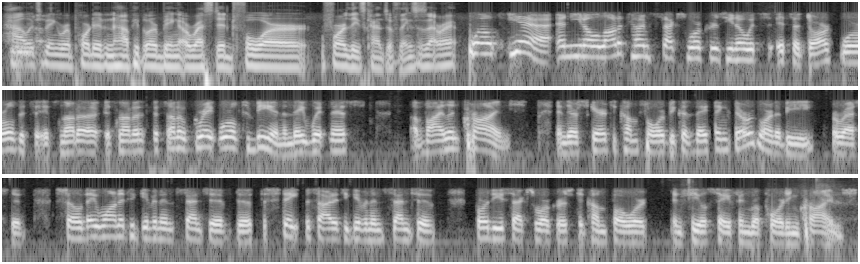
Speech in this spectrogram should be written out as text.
how it's being reported and how people are being arrested for for these kinds of things." Is that right? Well, yeah, and you know, a lot of times sex workers, you know, it's it's a dark world. It's it's not a it's not a it's not a great world to be in, and they witness uh, violent crimes, and they're scared to come forward because they think they're going to be arrested. So they wanted to give an incentive. The, the state decided to give an incentive for these sex workers to come forward and feel safe in reporting crimes.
